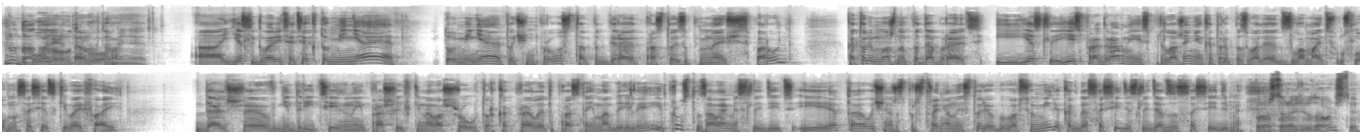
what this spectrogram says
Ну да, Более на того, кто меняет. А, если говорить о тех, кто меняет, то меняют очень просто, подбирают простой запоминающийся пароль, который можно подобрать. И если есть программы, есть приложения, которые позволяют взломать условно соседский Wi-Fi, Дальше внедрить те или иные прошивки на ваш роутер, как правило, это простые модели, и просто за вами следить. И это очень распространенная история во всем мире, когда соседи следят за соседями. Просто ради удовольствия?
